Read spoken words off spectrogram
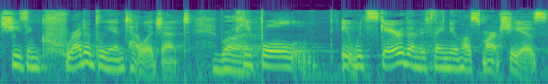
She's incredibly intelligent. Right. People, it would scare them if they knew how smart she is.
